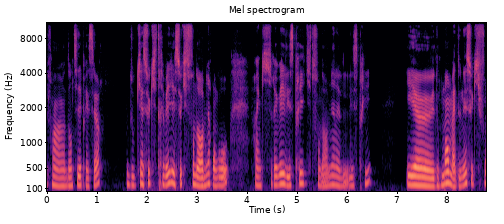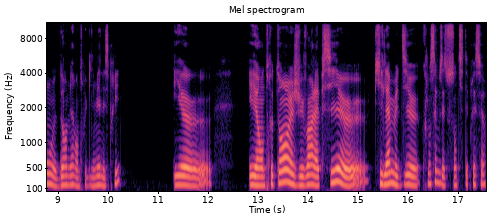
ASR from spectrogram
enfin d'antidépresseurs. Donc il y a ceux qui te réveillent et ceux qui te font dormir en gros, enfin qui réveillent l'esprit, qui te font dormir l'esprit et donc moi on m'a donné ceux qui font, «dormir» entre guillemets l'esprit et et entre-temps, heu, je vais voir la psy, heu, qui là me dit, heu: «Comment ça vous êtes sous antidépresseurs?»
